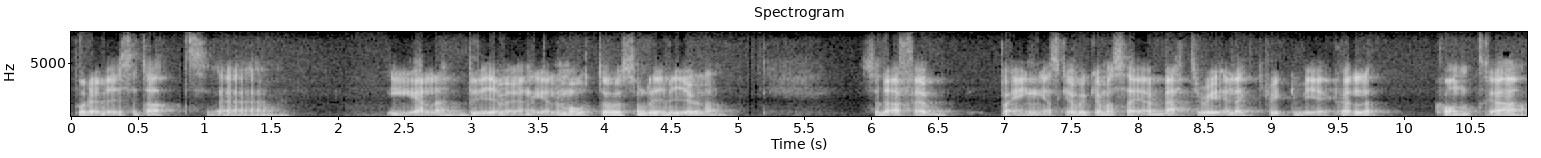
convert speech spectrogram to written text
på det viset att eh, el driver en elmotor som driver hjulen. Så därför på engelska brukar man säga battery electric vehicle kontra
